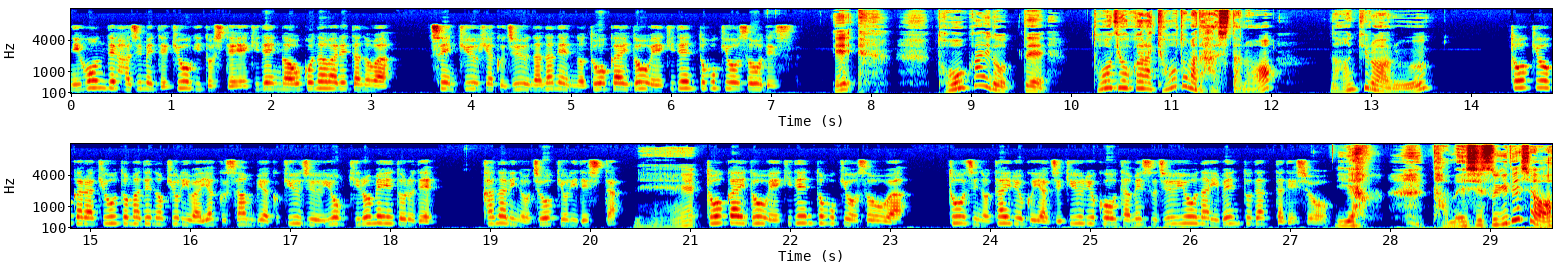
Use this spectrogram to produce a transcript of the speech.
日本で初めて競技として駅伝が行われたのは、1917年の東海道駅伝徒歩競争です。え、東海道って東京から京都まで走ったの？何キロある？東京から京都までの距離は約 394km で、かなりの長距離でした。ねえ。東海道駅伝徒歩競争は、当時の体力や持久力を試す重要なイベントだったでしょう。いや、試しすぎでしょ。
